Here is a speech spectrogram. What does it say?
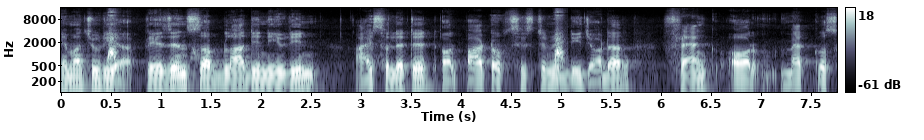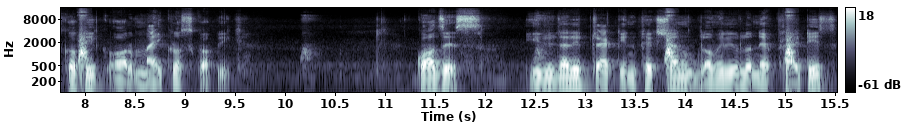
Hematuria, presence of blood in urine, isolated or part of systemic disorder, frank or macroscopic or microscopic. Causes urinary tract infection, glomerulonephritis,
